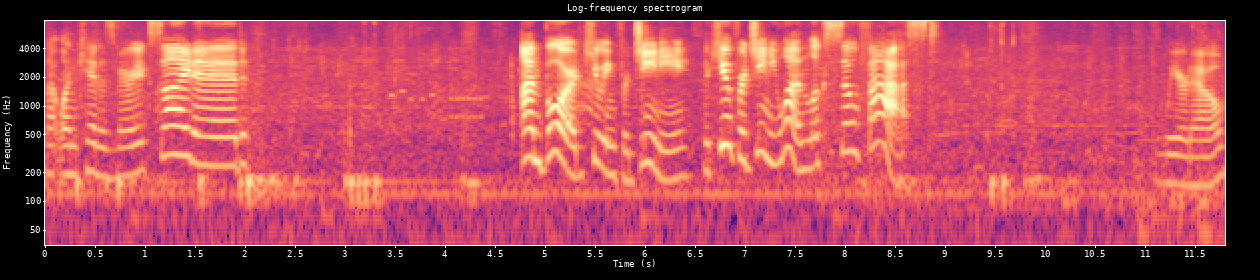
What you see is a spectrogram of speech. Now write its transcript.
That one kid is very excited. I'm bored queuing for Genie. The queue for Genie 1 looks so fast. Weirdo.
